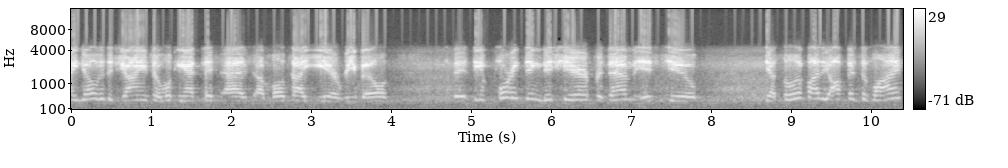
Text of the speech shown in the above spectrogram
I know that the Giants are looking at this as a multi-year rebuild. The, the important thing this year for them is to you know, solidify the offensive line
